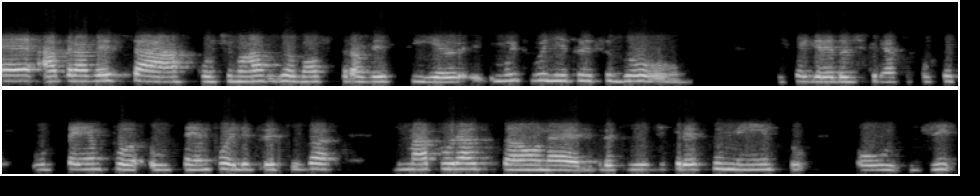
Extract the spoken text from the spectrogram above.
é, atravessar, continuarmos a nossa travessia. Muito bonito isso do, do segredo de criança, porque o tempo, o tempo ele precisa de maturação, né? Ele precisa de crescimento ou de,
